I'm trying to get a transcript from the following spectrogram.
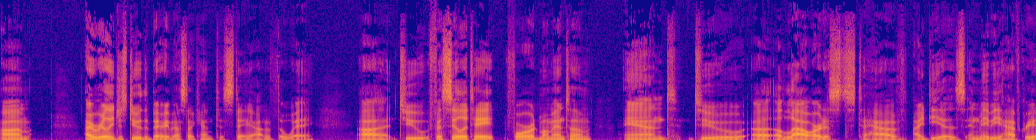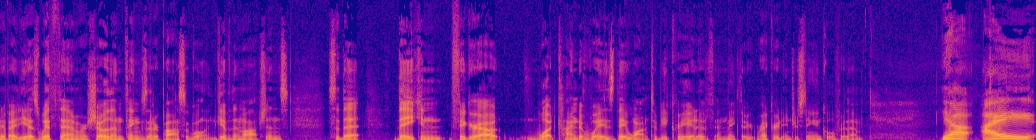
um, I really just do the very best I can to stay out of the way, uh, to facilitate forward momentum and to uh, allow artists to have ideas and maybe have creative ideas with them or show them things that are possible and give them options so that they can figure out what kind of ways they want to be creative and make their record interesting and cool for them. Yeah, I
